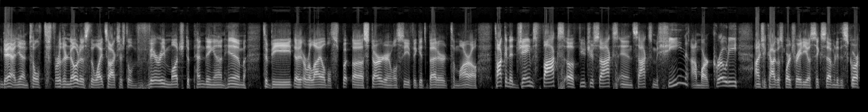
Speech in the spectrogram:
Yeah, yeah. Until further notice, the White Sox are still very much depending on him to be a, reliable sp- uh, starter, and we'll see if it gets better tomorrow. Talking to James Fox of Future Sox and Sox Machine, I'm Mark Grote on Chicago Sports Radio 670 The Score.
